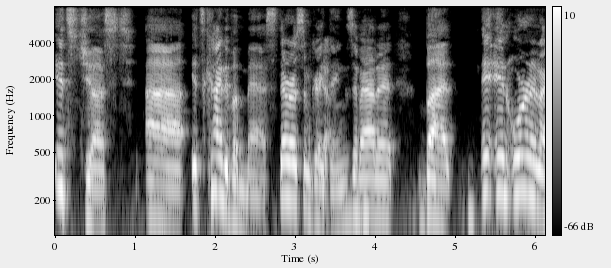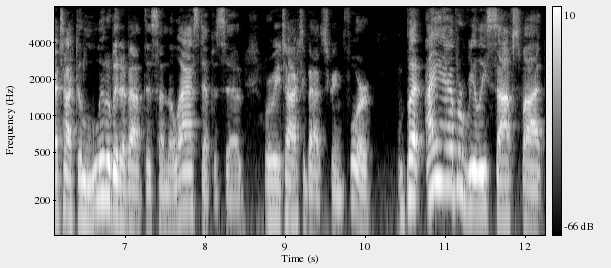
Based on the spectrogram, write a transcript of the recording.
it's just, uh, it's kind of a mess. There are some great things about it, but and- Oren and I talked a little bit about this on the last episode where we talked about Scream Four. But I have a really soft spot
